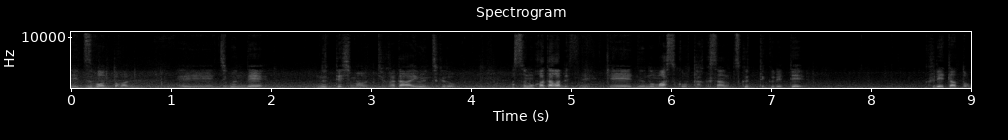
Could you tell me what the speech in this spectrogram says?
えー、ズボンとか、えー、自分で縫ってしまうっていう方がいるんですけどその方がですね、え布マスクをたくさん作ってくれてくれたと、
